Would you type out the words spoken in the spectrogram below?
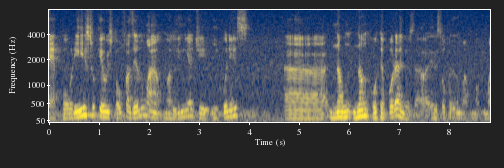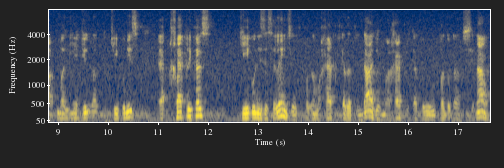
é, por isso que eu estou fazendo uma, uma linha de ícones uh, não, não contemporâneos. Eu estou fazendo uma, uma, uma linha de, de ícones, é, réplicas de ícones excelentes. Eu estou fazendo uma réplica da Trindade, uma réplica do Pantocrato Sinal,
